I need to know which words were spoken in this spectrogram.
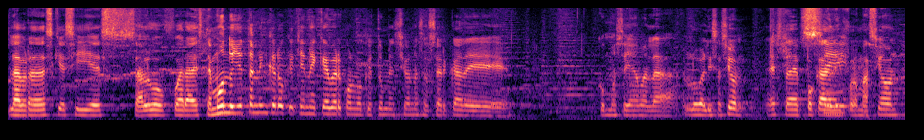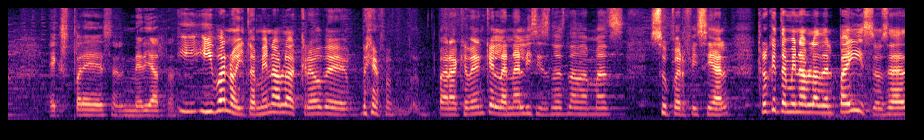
La verdad es que sí es algo fuera de este mundo. Yo también creo que tiene que ver con lo que tú mencionas acerca de ¿cómo se llama? La globalización. Esta época de la información express, inmediata. Y, y bueno, y también habla, creo, de. Para que vean que el análisis no es nada más superficial. Creo que también habla del país. O sea,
